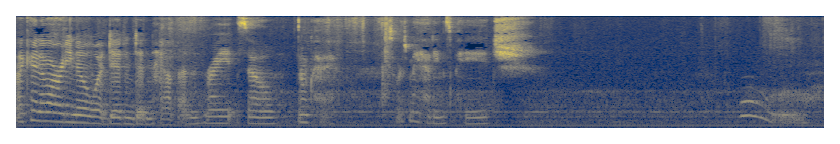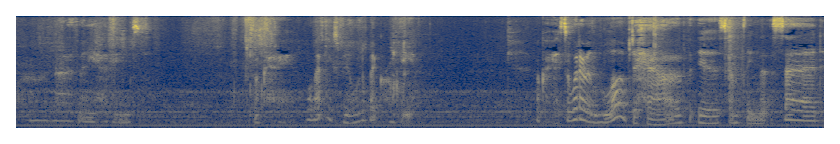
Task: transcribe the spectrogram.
I kind of already know what did and didn't happen, right? So, okay. So where's my headings page? Ooh, not as many headings. Okay, me a little bit grumpy. Okay, so what I would love to have is something that said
